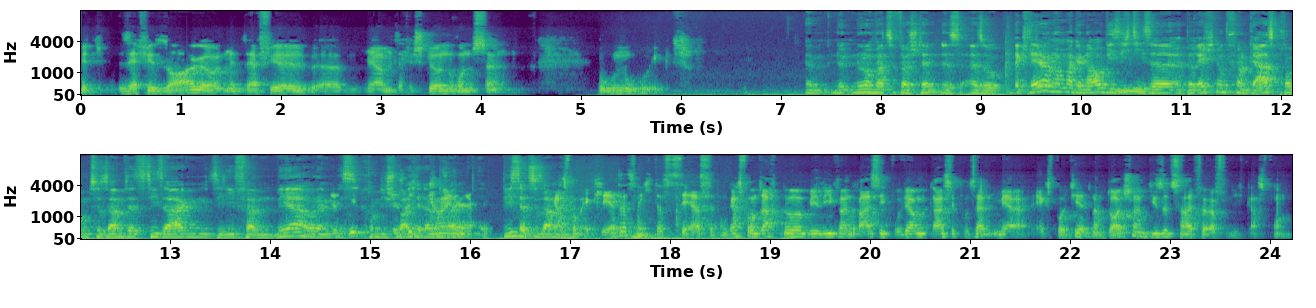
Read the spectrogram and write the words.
mit sehr viel Sorge und mit sehr viel, äh, ja, mit sehr viel Stirnrunzeln beunruhigt. Ähm, nur noch mal zum Verständnis. Also erklär doch noch mal genau, wie sich diese Berechnung von Gazprom zusammensetzt. Die sagen, sie liefern mehr oder ist, kommen die Speicher damit rein? Wie ist der Zusammenhang? Gazprom erklärt das nicht. Das ist der erste Punkt. Gazprom sagt nur, wir liefern 30%, wir haben 30 Prozent mehr exportiert nach Deutschland. Diese Zahl veröffentlicht Gazprom.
